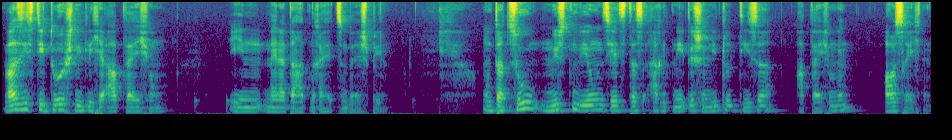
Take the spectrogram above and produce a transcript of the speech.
was ist die durchschnittliche Abweichung in meiner Datenreihe zum Beispiel. Und dazu müssten wir uns jetzt das arithmetische Mittel dieser Abweichungen ausrechnen.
